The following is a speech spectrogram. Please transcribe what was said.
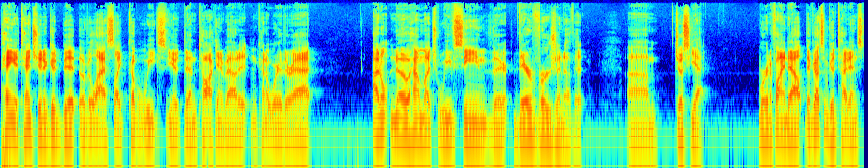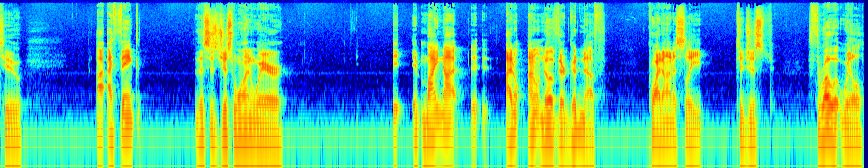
paying attention a good bit over the last like couple weeks. You know, them talking about it and kind of where they're at. I don't know how much we've seen their their version of it um, just yet. We're gonna find out. They've got some good tight ends too. I, I think this is just one where it, it might not. It, I don't I don't know if they're good enough, quite honestly, to just throw at will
